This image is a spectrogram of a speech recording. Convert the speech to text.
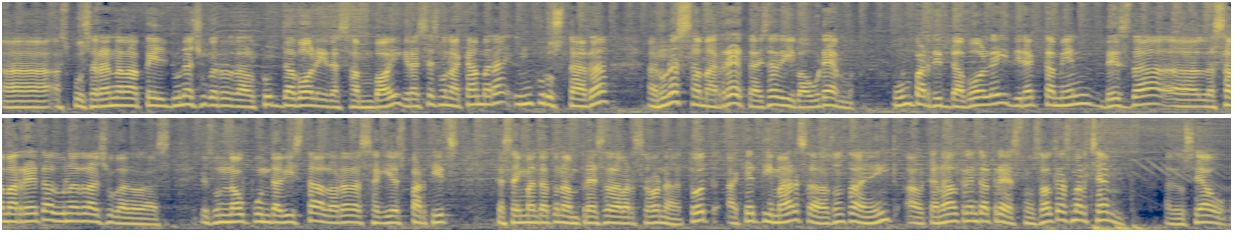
Eh, es posaran a la pell d'una jugadora del club de vòlei de Sant Boi gràcies a una càmera incrustada en una samarreta. És a dir, veurem un partit de vòlei directament des de eh, la samarreta d'una de les jugadores. És un nou punt de vista a l'hora de seguir els partits que s'ha inventat una empresa de Barcelona. Tot aquest dimarts a les 11 de la nit al Canal 33. Nosaltres marxem. Adéu-siau.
